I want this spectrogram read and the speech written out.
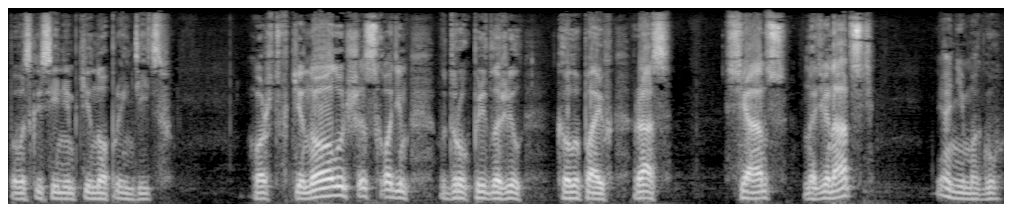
по воскресеньям кино про индейцев. — Может, в кино лучше сходим? — вдруг предложил Колупаев. — Раз. Сеанс на двенадцать? — Я не могу.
